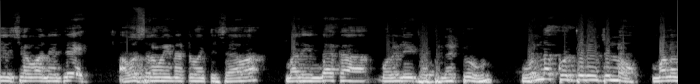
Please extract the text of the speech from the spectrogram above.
చేసామనేదే అవసరమైనటువంటి సేవ. మరి ఇందాక మురళి చెప్పినట్టు ఉన్న కొద్ది రోజుల్లో మనం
